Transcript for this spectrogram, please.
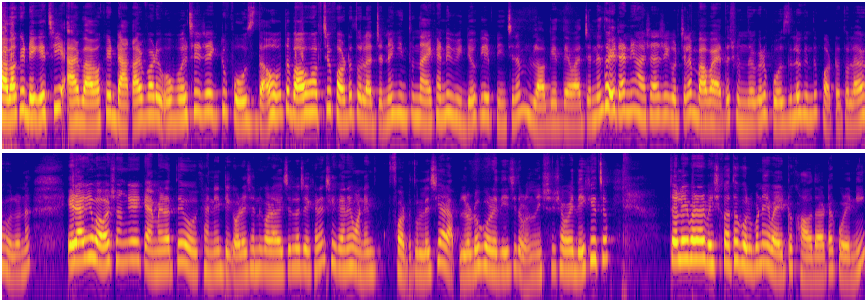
বাবাকে ডেকেছি, আর বাবাকে ডাকার পরে ও বলছে যে একটু পোজ দাও। তো বাবা ভাবছে ফটো তোলার জন্য, কিন্তু না, এখানে ভিডিও ক্লিপ নিয়েছিলাম ব্লগে দেওয়ার জন্য। তো এটা নিয়ে হাসাহাসি করছিলাম, বাবা এত সুন্দর করে পোজ দিল, কিন্তু ফটো তোলা হলো না। এর আগে বাবার সঙ্গে ক্যামেরাতে ওখানে ডেকোরেশন করা হয়েছিল যেখানে, সেখানে অনেক ফটো তুলেছি আর আপলোডও করে দিয়েছি, তোমরা নিশ্চয়ই সবাই দেখেছ। চলো এবার আর বেশি কথা বলব না, এবার একটু খাওয়া দাওয়াটা করে নিই।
